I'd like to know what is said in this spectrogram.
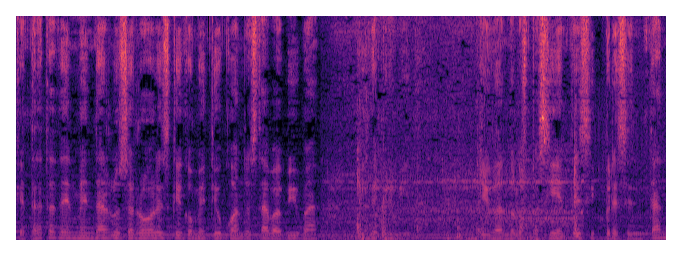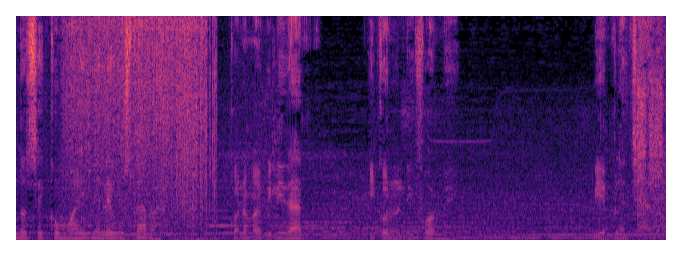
que trata de enmendar los errores que cometió cuando estaba viva y deprimida ayudando a los pacientes y presentándose como a ella le gustaba, con amabilidad y con uniforme bien planchado.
